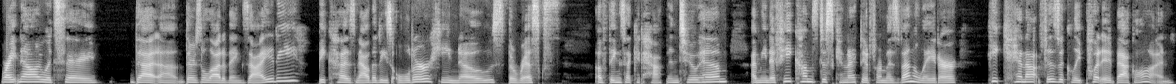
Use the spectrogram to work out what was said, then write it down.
Right now, I would say that uh, there's a lot of anxiety because now that he's older, he knows the risks of things that could happen to him. I mean, if he comes disconnected from his ventilator, he cannot physically put it back on.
